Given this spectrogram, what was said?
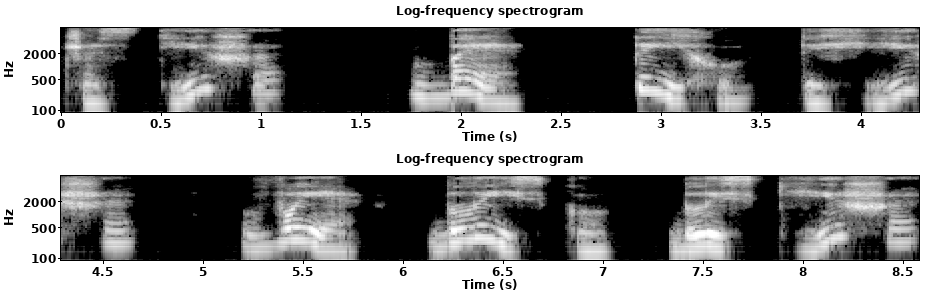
частіше, Б тихо, тихіше, В близько, близькіше,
